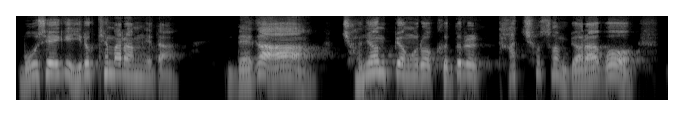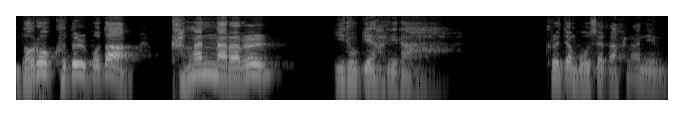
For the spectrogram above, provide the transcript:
모세에게 이렇게 말합니다. 내가 전염병으로 그들을 다쳐서 멸하고 너로 그들보다 강한 나라를 이루게 하리라. 그러자 모세가 하나님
